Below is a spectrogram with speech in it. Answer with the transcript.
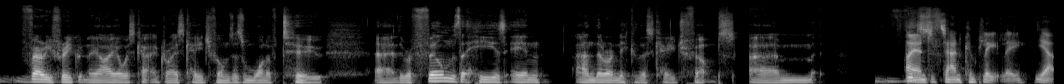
very frequently I always categorize cage films as one of two. Uh, there are films that he is in, and there are Nicolas Cage films. Um, I understand completely. Yeah.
